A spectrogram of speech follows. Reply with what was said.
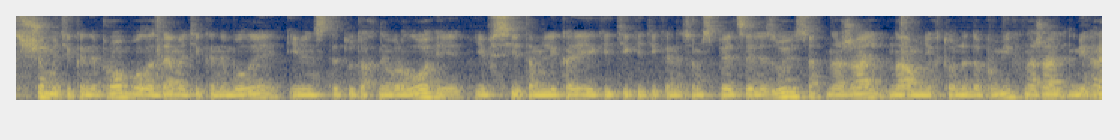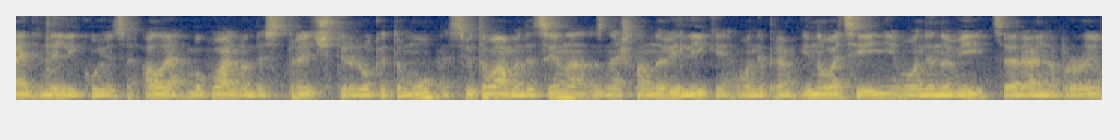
Що ми тільки не пробували, де ми тільки не були, і в інститутах неврології, і всі там лікарі, які тільки-тільки на цьому спеціалізуються. На жаль, нам ніхто не допоміг. На жаль, мігрень не лікується. Але буквально десь 3-4 роки тому світова медицина знайшла нові ліки. Вони прям інноваційні, вони нові. Це реально прорив.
